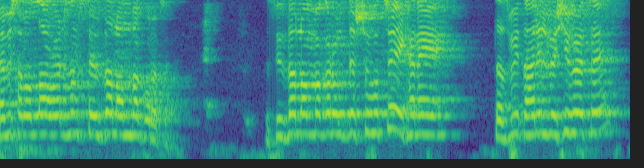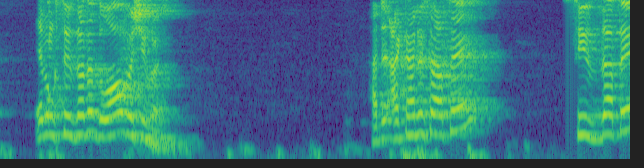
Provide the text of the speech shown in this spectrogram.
নবী সাল্লাম সেজদা লম্বা করেছেন তো সিজদা লম্বা করার উদ্দেশ্য হচ্ছে এখানে তসবি তাহলিল বেশি হয়েছে এবং সিজদাতে দোয়াও বেশি হয়েছে। একটা হাদিসে আছে, সিজদাতে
